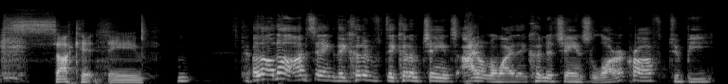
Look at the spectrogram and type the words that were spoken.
Suck it, Dave. no, no, I'm saying they could have they could have changed. I don't know why they couldn't have changed Lara Croft to be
